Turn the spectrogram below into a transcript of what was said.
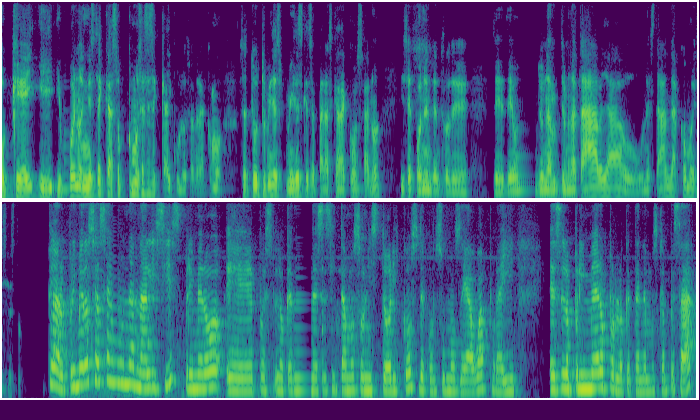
Ok, y, bueno, en este caso, ¿cómo se hace ese cálculo, Sandra? ¿Cómo, o sea, tú, tú me, dices, me dices que separas cada cosa, ¿no? Y se ponen dentro de, de, una, tabla o un estándar? ¿Cómo es esto? Claro, primero se hace un análisis. Primero, eh, pues lo que necesitamos son históricos de consumos de agua. Por ahí es lo primero por lo que tenemos que empezar.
